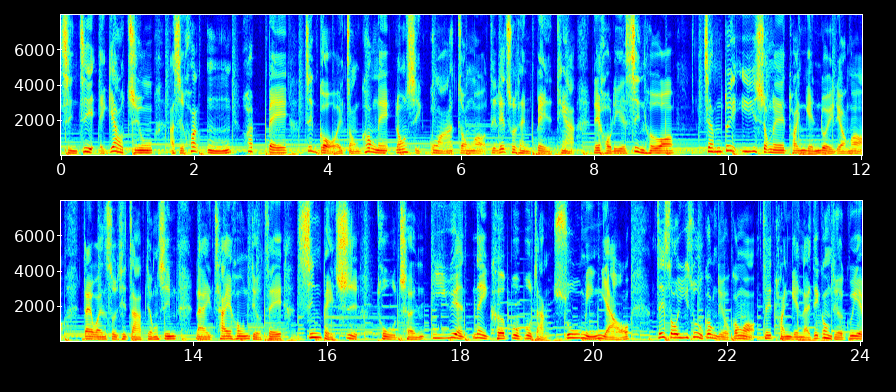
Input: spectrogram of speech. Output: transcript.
甚至会咬胀，还是发黄、发白，这五个状况呢，拢是肝脏哦，伫咧出现白痛咧互你的信号哦。针对以上的团言内容哦，台湾社区杂中心来采访到这新北市土城医院内科部部长苏明尧，这所医师有讲到讲哦，这团言内底讲到几个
